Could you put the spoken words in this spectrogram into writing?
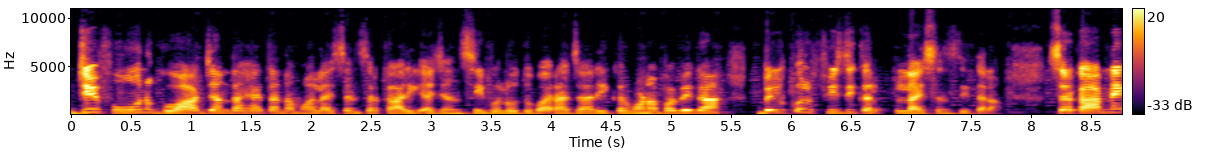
ਜੇ ਫੋਨ ਗੁਆਚ ਜਾਂਦਾ ਹੈ ਤਾਂ ਨਵਾਂ ਲਾਇਸੈਂਸ ਸਰਕਾਰੀ ਏਜੰਸੀ ਵੱਲੋਂ ਦੁਬਾਰਾ ਜਾਰੀ ਕਰਵਾਉਣਾ ਪਵੇਗਾ, ਬਿਲਕੁਲ ਫਿਜ਼ੀਕਲ ਲਾਇਸੈਂਸ ਦੀ ਤਰ੍ਹਾਂ। ਸਰਕਾਰ ਨੇ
